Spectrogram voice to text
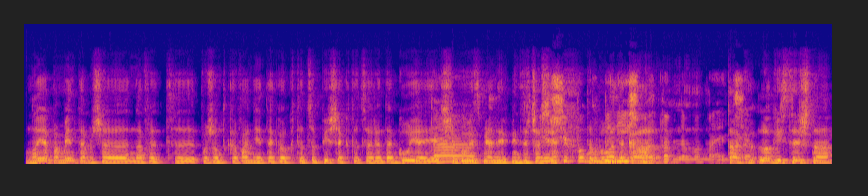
No ja pamiętam, że nawet y, porządkowanie tego, kto co pisze, kto co redaguje, tak. jeszcze były zmiany w międzyczasie. Już się to była taka w pewnym momencie. Tak, logistyczna,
